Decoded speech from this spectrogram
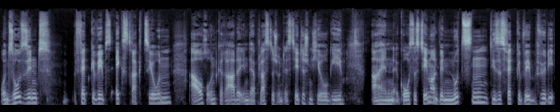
Und so sind Fettgewebsextraktionen auch und gerade in der plastisch- und ästhetischen Chirurgie ein großes Thema und wir nutzen dieses Fettgewebe für die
